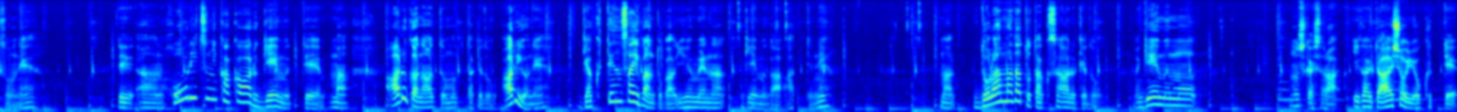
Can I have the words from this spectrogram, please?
そうね。であの法律に関わるゲームってまああるかなって思ったけどあるよね。逆転裁判とか有名なゲームがあってね。まあドラマだとたくさんあるけどゲームももしかしたら意外と相性よくって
